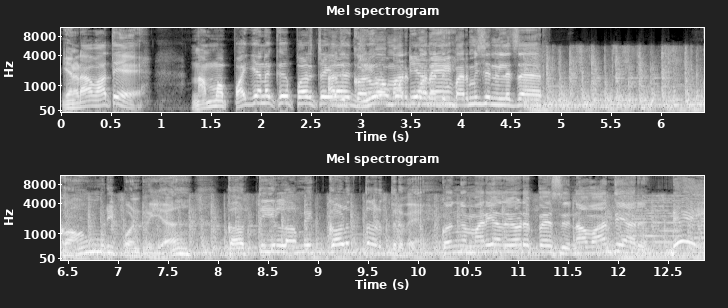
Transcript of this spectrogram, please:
என்னடா வாத்தே? நம்ம பையனுக்கு. போறதுக்கு பர்மிஷன் இல்ல சார் காமெடி பண்றிய? கத்தி இல்லாம கழுத்து அறுத்துருவேன். கொஞ்சம் மரியாதையோட பேசு. நான் வாத்தியாரு. டேய்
